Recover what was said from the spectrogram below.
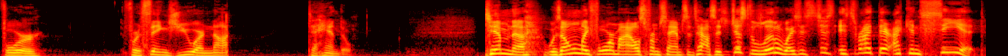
for, for things you are not to handle. Timnah was only four miles from Samson's house. It's just a little ways. It's just, it's right there. I can see it.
